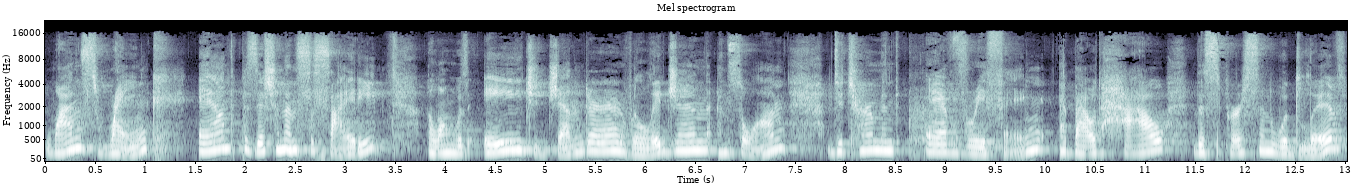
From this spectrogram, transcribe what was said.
one's rank and position in society, along with age, gender, religion, and so on, determined everything about how this person would live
